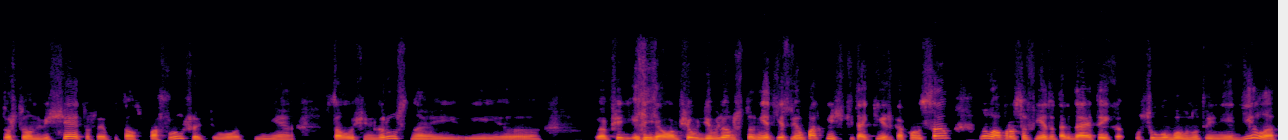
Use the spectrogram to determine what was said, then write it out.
то, что он вещает, то, что я пытался послушать, вот, мне стало очень грустно, и, и э, вообще, я вообще удивлен, что нет, если у него подписчики такие же, как он сам, ну, вопросов нет, и тогда это их сугубо внутреннее дело,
